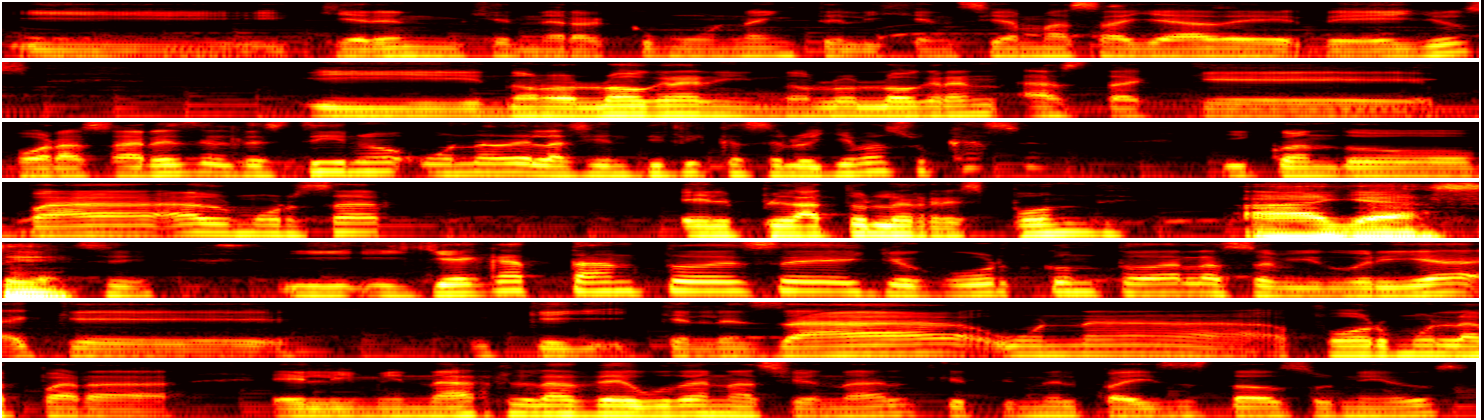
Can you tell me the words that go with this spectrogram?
y quieren generar como una inteligencia más allá de, de ellos, y no lo logran y no lo logran hasta que por azares del destino una de las científicas se lo lleva a su casa y cuando va a almorzar el plato le responde. Ah, ya, sí. sí. Y, llega tanto ese yogurt con toda la sabiduría que, que, les da una fórmula para eliminar la deuda nacional que tiene el país de Estados Unidos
